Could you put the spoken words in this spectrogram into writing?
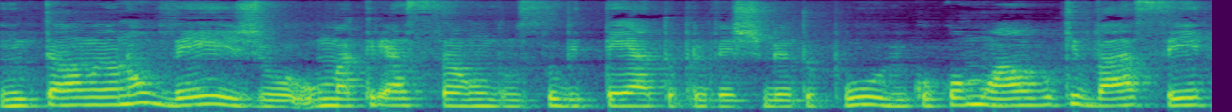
Então, eu não vejo uma criação de um subteto para o investimento público como algo que vá ser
